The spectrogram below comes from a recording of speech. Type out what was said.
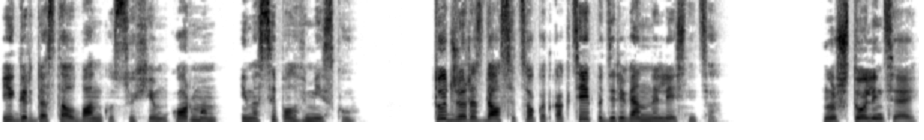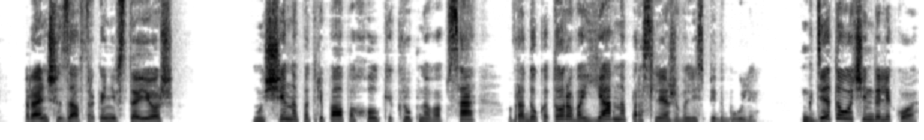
Игорь достал банку с сухим кормом и насыпал в миску. Тут же раздался цокот когтей по деревянной лестнице. «Ну что, лентяй, раньше завтрака не встаешь?» Мужчина потрепал по холке крупного пса, в роду которого явно прослеживались питбули. Где-то очень далеко.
